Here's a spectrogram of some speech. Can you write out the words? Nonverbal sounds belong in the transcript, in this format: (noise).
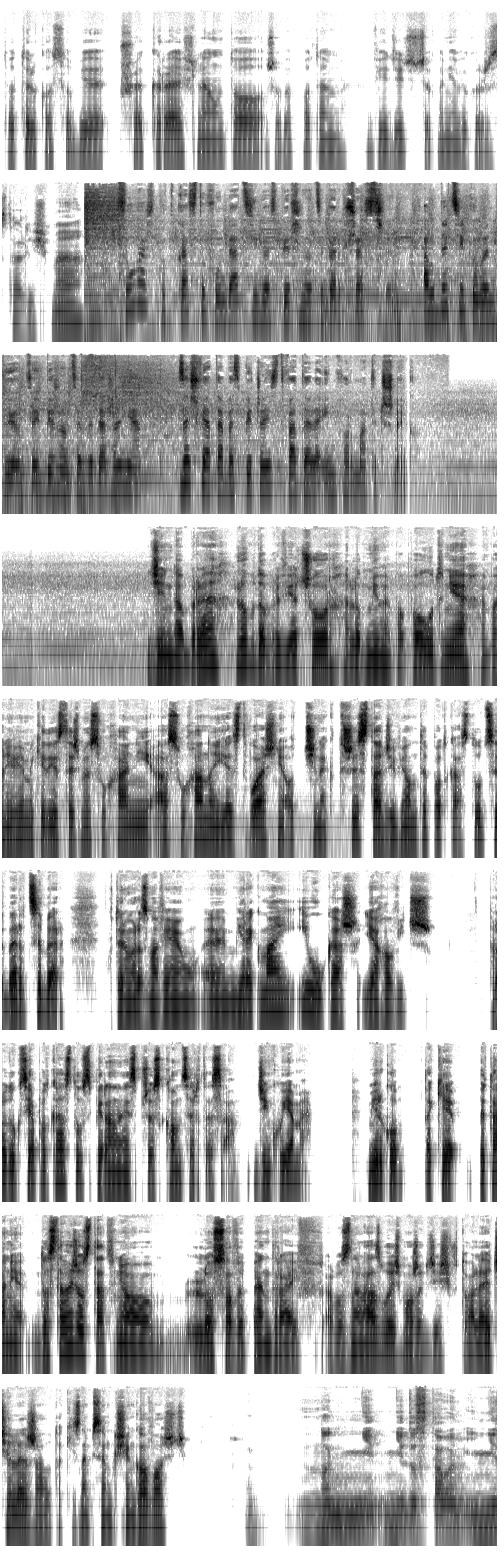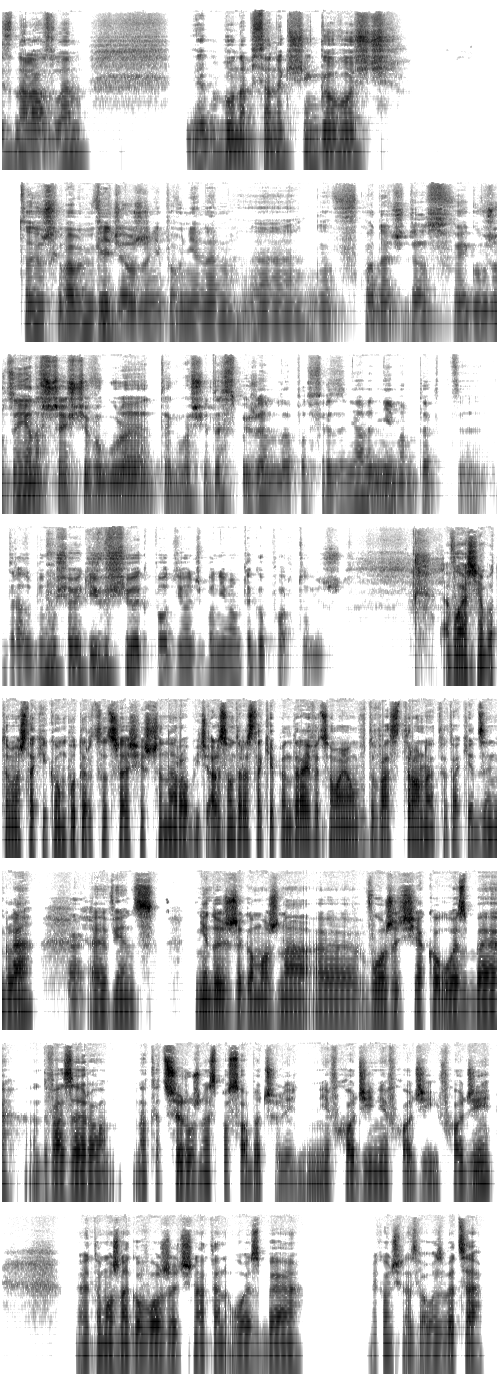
to tylko sobie przekreślę to, żeby potem wiedzieć, czego nie wykorzystaliśmy. Słuchasz podcastu Fundacji Bezpieczna Cyberprzestrzeń, audycji komentującej bieżące wydarzenia ze świata bezpieczeństwa teleinformatycznego. Dzień dobry, lub dobry wieczór, lub miłe popołudnie, bo nie wiemy, kiedy jesteśmy słuchani, a słuchany jest właśnie odcinek 309 podcastu Cyber Cyber, w którym rozmawiają e, Mirek Maj i Łukasz Jachowicz. Produkcja podcastu wspierana jest przez Koncert SA. Dziękujemy. Mirku, takie pytanie. Dostałeś ostatnio losowy pendrive albo znalazłeś, może gdzieś w toalecie leżał, taki z napisem księgowość? No nie, nie dostałem i nie znalazłem. Jakby było napisane księgowość, to już chyba bym wiedział, że nie powinienem e, go wkładać do swojego urządzenia. Ja na szczęście w ogóle, tak właśnie teraz spojrzałem dla potwierdzenia, ale nie mam tak e, od razu. Bym musiał jakiś wysiłek podjąć, bo nie mam tego portu już. Właśnie, bo ty masz taki komputer, co trzeba się jeszcze narobić. Ale są teraz takie pendrive'y, co mają w dwa strony te takie dzyngle, tak. E, więc nie dość, że go można włożyć jako USB 2.0 na te trzy różne sposoby, czyli nie wchodzi, nie wchodzi i wchodzi, E, to można go włożyć na ten USB, jak on się nazywa, USB-C.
